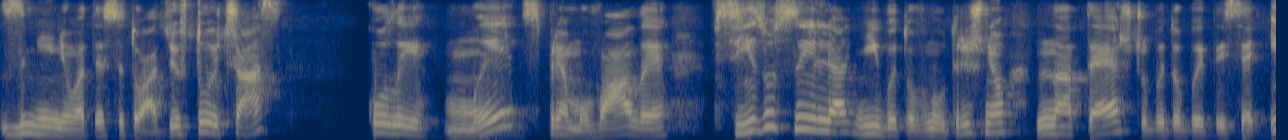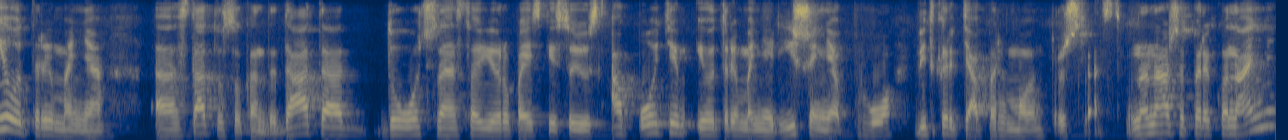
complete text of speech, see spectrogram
змінювати ситуацію в той час коли ми спрямували всі зусилля, нібито внутрішньо, на те, щоб добитися і отримання. Е, статусу кандидата до членства в Європейський Союз, а потім і отримання рішення про відкриття перемовин про членство. На наше переконання,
